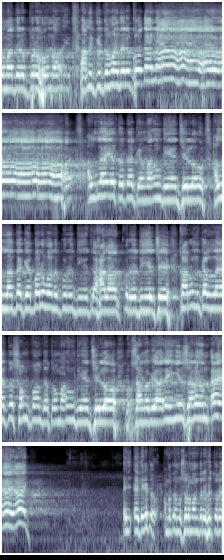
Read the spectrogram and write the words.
তোমাদের প্রভু নয় আমি কি তোমাদের খোদা নয় আল্লাহ এত তাকে মাল দিয়েছিল, আল্লাহ তাকে বরবাদ করে দিয়েছে, হালাক করে দিয়েছে। কারণ কাল্লা এত সম্পদ, এত মাল দিয়েছিল? মোসানবী আলী সালাম এই এই দেখে তো, আমাদের মুসলমানদের ভিতরে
